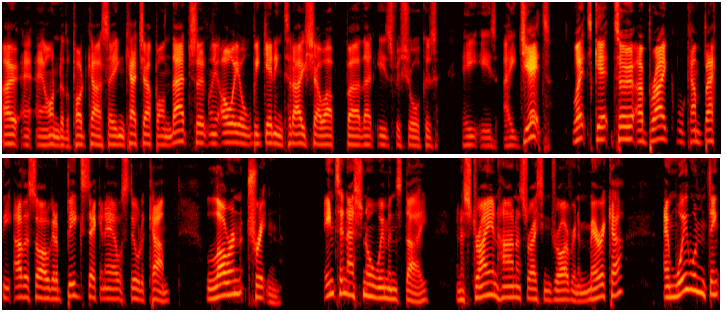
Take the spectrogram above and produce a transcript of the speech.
uh, onto the podcast so you can catch up on that. Certainly, Ollie will be getting today's show up. Uh, that is for sure because he is a jet. Let's get to a break. We'll come back the other side. We've got a big second hour still to come. Lauren Tritton, International Women's Day, an Australian harness racing driver in America. And we wouldn't think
